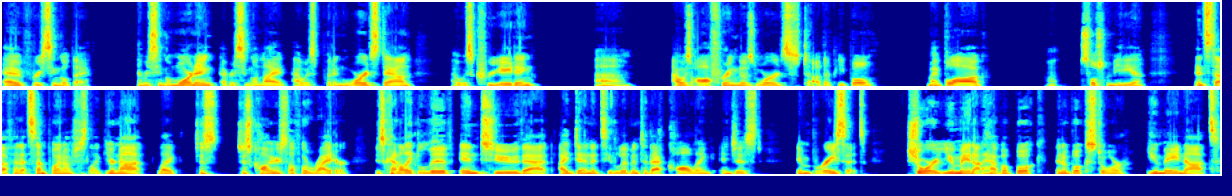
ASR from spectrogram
every single day, every single morning, every single night. I was putting words down. I was creating. Um, I was offering those words to other people, my blog, uh, social media and stuff. And at some point I was just like, you're not like, just, just call yourself a writer. Just kind of like live into that identity, live into that calling and just embrace it. Sure, you may not have a book in a bookstore. You may not,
